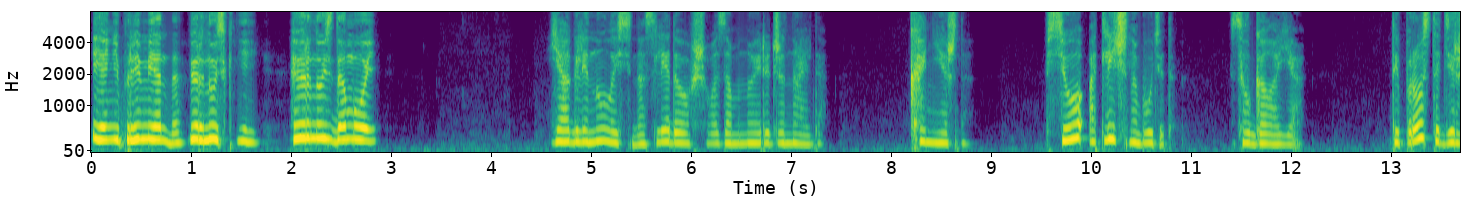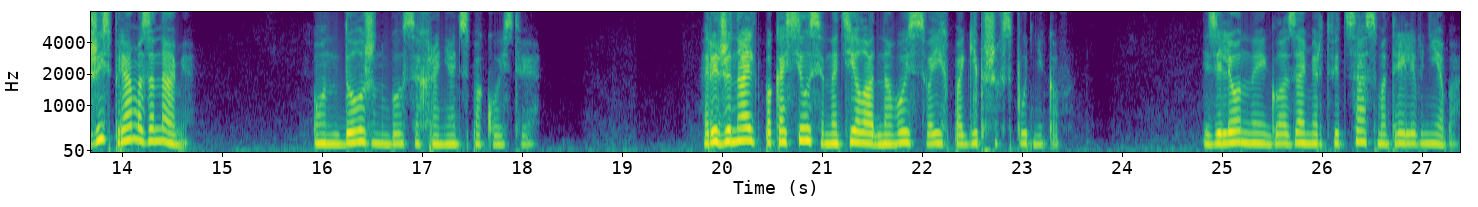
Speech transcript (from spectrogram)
я непременно вернусь к ней, вернусь домой. Я оглянулась на следовавшего за мной Реджинальда. «Конечно. Все отлично будет», — солгала я. «Ты просто держись прямо за нами». Он должен был сохранять спокойствие. Реджинальд покосился на тело одного из своих погибших спутников. Зеленые глаза мертвеца смотрели в небо.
